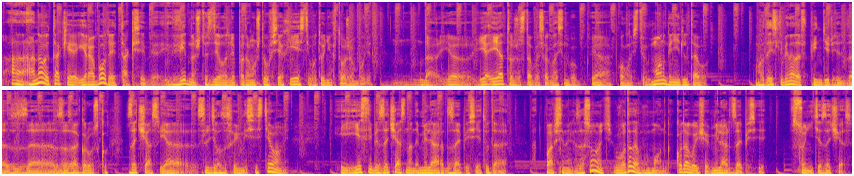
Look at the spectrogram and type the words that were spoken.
А, оно так и, и работает так себе. Видно, что сделали, потому что у всех есть, и вот у них тоже будет. Да, я, я, я тоже с тобой согласен, Боб. Я полностью. Монго не для того. Вот если тебе надо впендюрить да, за, за загрузку, за час я следил за своими системами, и если тебе за час надо миллиард записей туда отпарсенных засунуть, вот это в Монго. Куда вы еще миллиард записей всунете за час?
